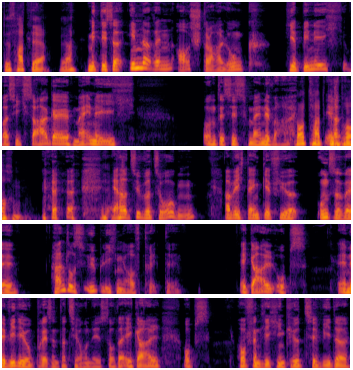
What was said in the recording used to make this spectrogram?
das hat er, ja. Mit dieser inneren Ausstrahlung, hier bin ich, was ich sage, meine ich, und es ist meine Wahrheit. Gott hat er, gesprochen. er hat es überzogen, aber ich denke, für unsere handelsüblichen Auftritte, Egal, ob's eine Videopräsentation ist oder egal, ob's hoffentlich in Kürze wieder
